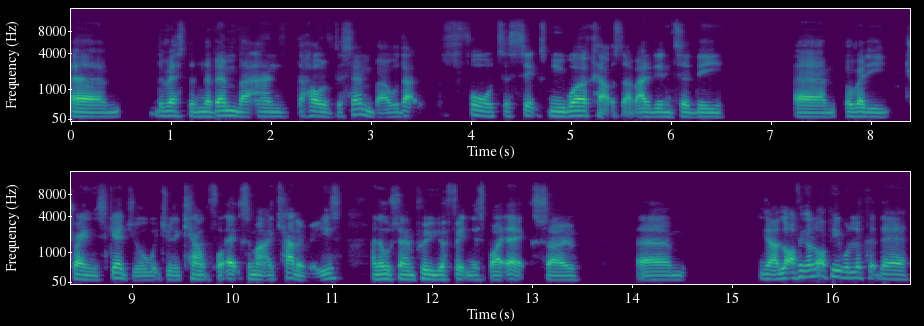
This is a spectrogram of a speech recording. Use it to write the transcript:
um, the rest of November and the whole of December, well, that's four to six new workouts that I've added into the um, already training schedule, which would account for X amount of calories and also improve your fitness by X. So, um, a lot, I think a lot of people look at their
